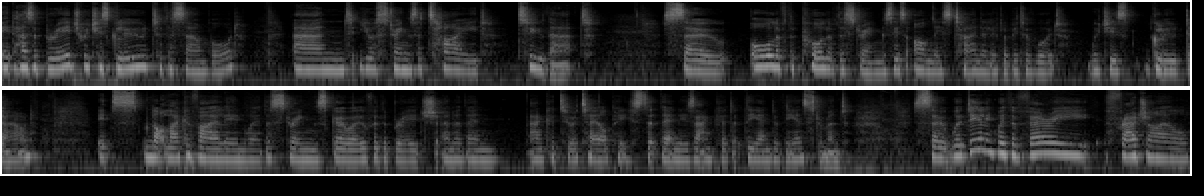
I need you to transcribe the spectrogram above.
It has a bridge which is glued to the soundboard, and your strings are tied to that. So all of the pull of the strings is on this tiny little bit of wood, which is glued down. It's not like a violin where the strings go over the bridge and are then anchored to a tailpiece that then is anchored at the end of the instrument. So we're dealing with a very fragile,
